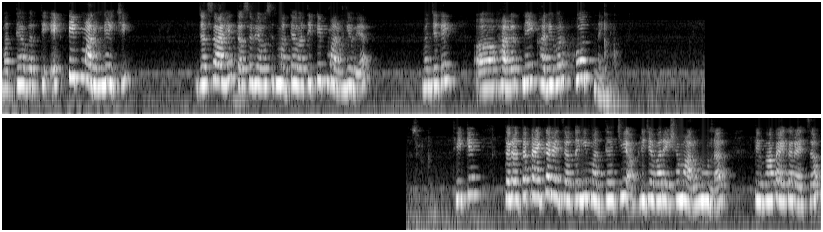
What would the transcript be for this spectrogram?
मध्यावरती एक टीप मारून घ्यायची. जसं आहे तसं व्यवस्थित मध्यावरती टीप मारून घेऊया म्हणजे ते हालत नाही खालीवर होत नाही. ठीक आहे? तर आता काय करायचं? आता ही मध्याची आपली जेव्हा रेषा मारून होणार तेव्हा काय करायचं?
